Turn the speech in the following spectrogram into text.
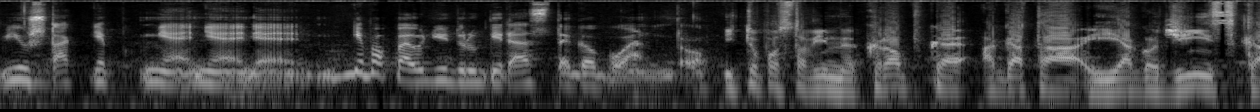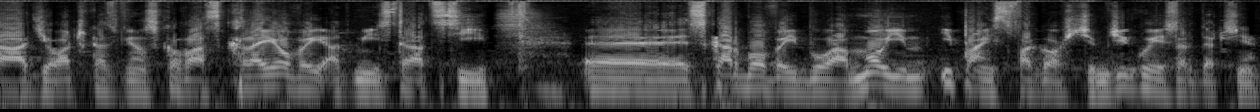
już tak nie, nie, nie, nie, nie popełni drugi raz tego błędu. I tu postawimy kropkę. Agata Jagodzińska, działaczka związkowa z Krajowej Administracji e, Skarbowej była moim i Państwa gościem. Dziękuję serdecznie.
